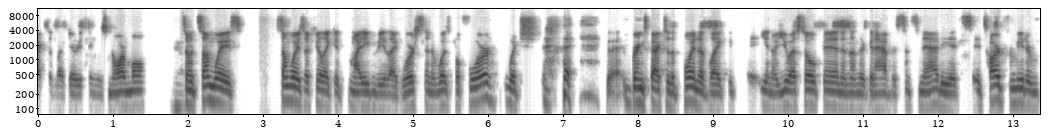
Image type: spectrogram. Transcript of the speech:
acted like everything was normal. Yeah. So in some ways, some ways I feel like it might even be like worse than it was before, which brings back to the point of like you know U.S. Open, and then they're going to have the Cincinnati. It's it's hard for me to.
